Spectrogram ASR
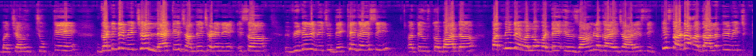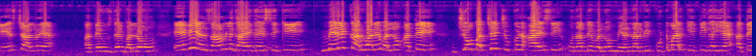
ਬੱਚਿਆਂ ਨੂੰ ਚੁੱਕ ਕੇ ਗੱਡੀ ਦੇ ਵਿੱਚ ਲੈ ਕੇ ਜਾਂਦੇ ਜਿਹੜੇ ਨੇ ਇਸ ਵੀਡੀਓ ਦੇ ਵਿੱਚ ਦੇਖੇ ਗਏ ਸੀ ਅਤੇ ਉਸ ਤੋਂ ਬਾਅਦ ਪਤਨੀ ਦੇ ਵੱਲੋਂ ਵੱਡੇ ਇਲਜ਼ਾਮ ਲਗਾਏ ਜਾ ਰਹੇ ਸੀ ਕਿ ਸਾਡਾ ਅਦਾਲਤ ਦੇ ਵਿੱਚ ਕੇਸ ਚੱਲ ਰਿਹਾ ਹੈ। ਅਤੇ ਉਸ ਦੇ ਵੱਲੋਂ ਇਹ ਵੀ ਇਲਜ਼ਾਮ ਲਗਾਏ ਗਏ ਸੀ ਕਿ ਮੇਰੇ ਘਰ ਵਾਲੇ ਵੱਲੋਂ ਅਤੇ ਜੋ ਬੱਚੇ ਚੁੱਕਣ ਆਏ ਸੀ, ਉਹਨਾਂ ਦੇ ਵੱਲੋਂ ਮੇਰੇ ਨਾਲ ਵੀ ਕੁੱਟਮਾਰ ਕੀਤੀ ਗਈ ਹੈ ਅਤੇ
